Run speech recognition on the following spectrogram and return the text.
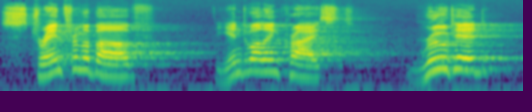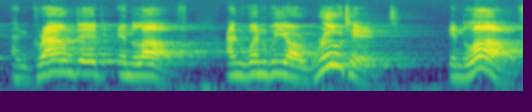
Strength from above, the indwelling Christ, rooted and grounded in love. And when we are rooted in love,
